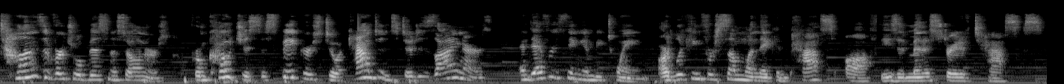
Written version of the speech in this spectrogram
Tons of virtual business owners, from coaches to speakers to accountants to designers and everything in between, are looking for someone they can pass off these administrative tasks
